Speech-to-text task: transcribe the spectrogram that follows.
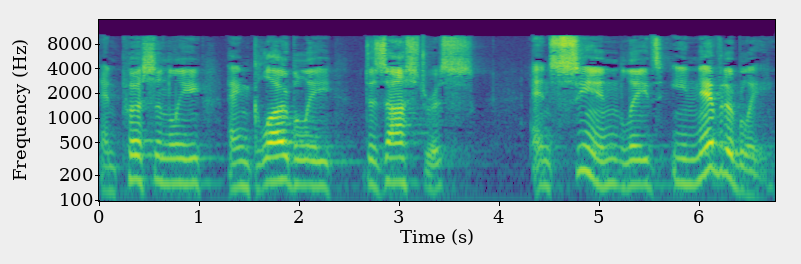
and personally and globally disastrous, and sin leads inevitably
